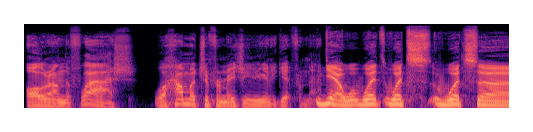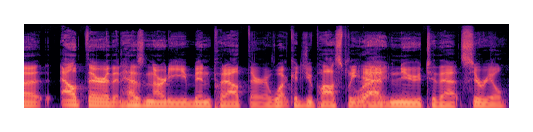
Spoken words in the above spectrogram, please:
all around the Flash, well, how much information are you going to get from that? Yeah. Well, what what's what's uh, out there that hasn't already been put out there? and What could you possibly Right. add new to that serial?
